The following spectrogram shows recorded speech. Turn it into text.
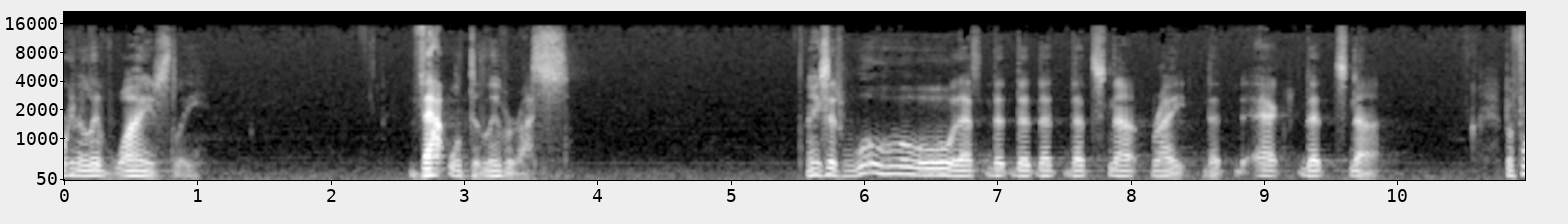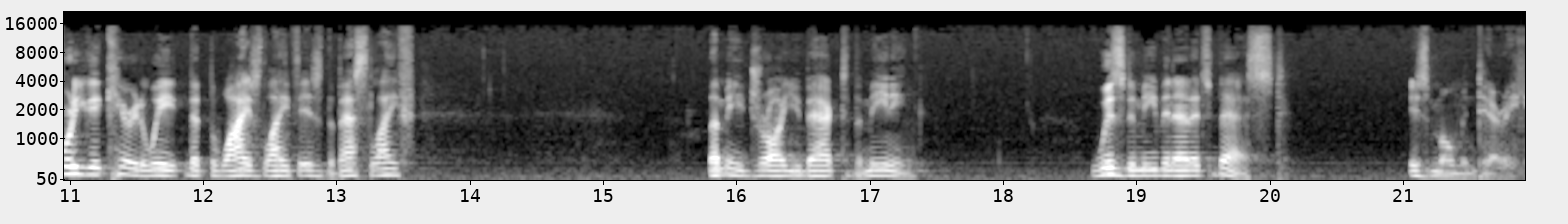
We're going to live wisely. That will deliver us. And he says, Whoa, whoa, whoa, whoa, that's, that, that, that, that's not right. That, that's not. Before you get carried away that the wise life is the best life, let me draw you back to the meaning. Wisdom, even at its best, is momentary.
